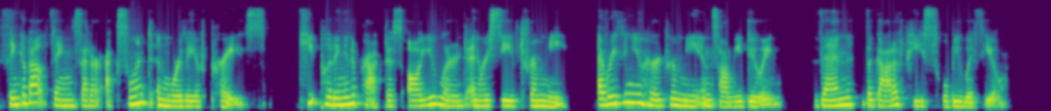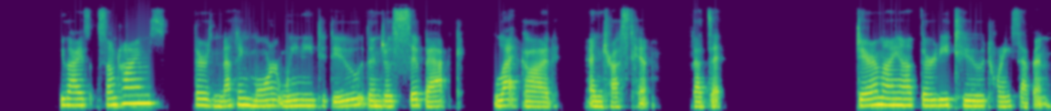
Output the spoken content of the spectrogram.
Think about things that are excellent and worthy of praise. Keep putting into practice all you learned and received from me, everything you heard from me and saw me doing. Then the God of peace will be with you. You guys, sometimes there's nothing more we need to do than just sit back, let God, and trust Him. That's it. Jeremiah 32 27.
